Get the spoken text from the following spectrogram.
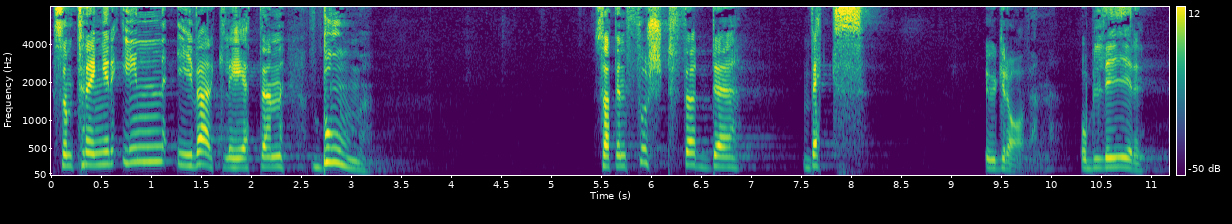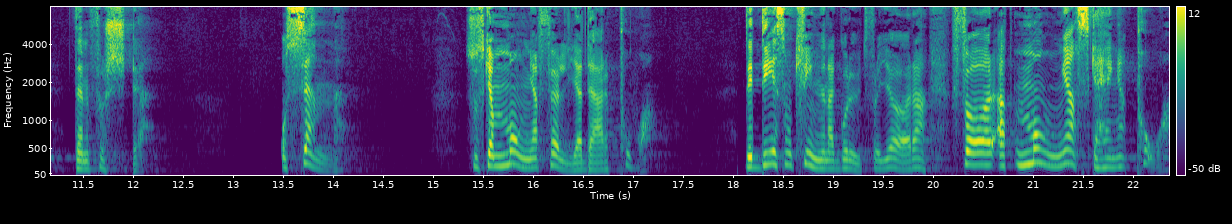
som tränger in i verkligheten, boom! Så att den förstfödde väcks ur graven och blir den första. Och sen så ska många följa därpå. Det är det som kvinnorna går ut för att göra, för att många ska hänga på.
